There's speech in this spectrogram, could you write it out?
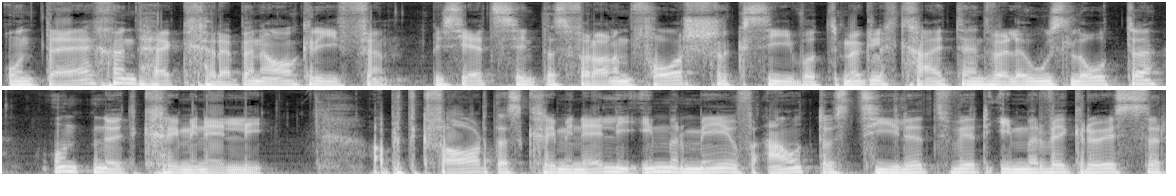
Und den können Hacker eben angreifen. Bis jetzt sind das vor allem Forscher, die die Möglichkeiten ausloten und nicht Kriminelle. Aber die Gefahr, dass Kriminelle immer mehr auf Autos zielen, wird immer grösser,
